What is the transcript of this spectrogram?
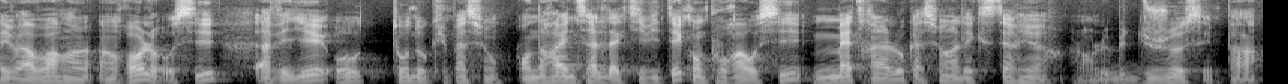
il va avoir un, rôle aussi à veiller au taux d'occupation. On aura une salle d'activité qu'on pourra aussi mettre à la location à l'extérieur. Alors le but du jeu, c'est pas,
